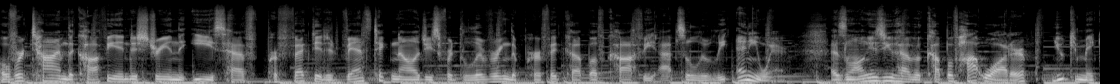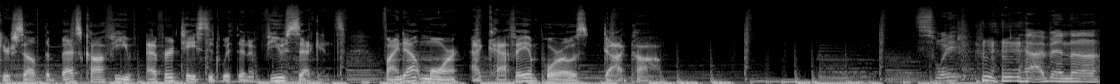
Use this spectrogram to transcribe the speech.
Over time, the coffee industry in the East have perfected advanced technologies for delivering the perfect cup of coffee absolutely anywhere. As long as you have a cup of hot water, you can make yourself the best coffee you've ever tasted within a few seconds. Find out more at cafeemporos.com. Sweet. yeah, I've been uh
